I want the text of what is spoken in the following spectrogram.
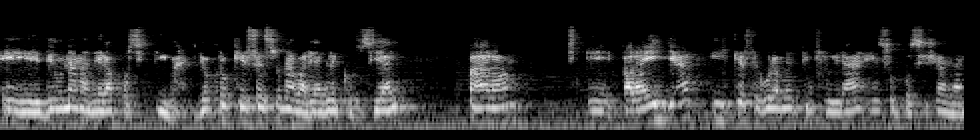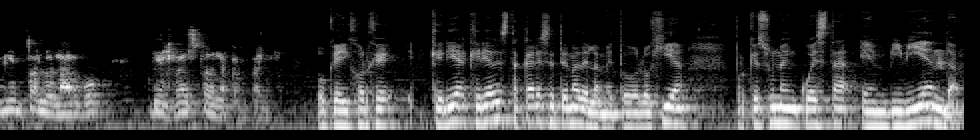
eh, de una manera positiva. Yo creo que esa es una variable crucial para, eh, para ella y que seguramente influirá en su posicionamiento a lo largo del resto de la campaña. Ok, Jorge, quería, quería destacar ese tema de la metodología porque es una encuesta en vivienda.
